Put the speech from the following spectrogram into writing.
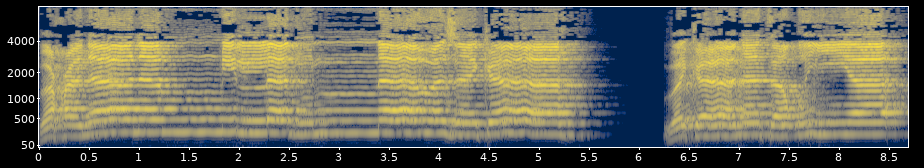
وحنانا من لدنا وزكاة وكان تقيا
